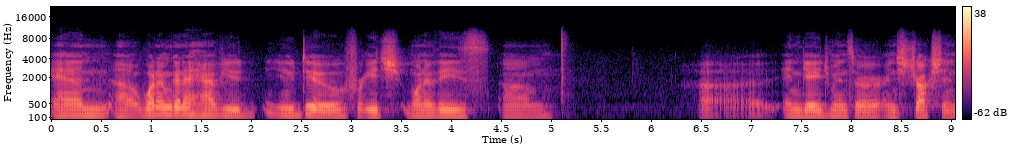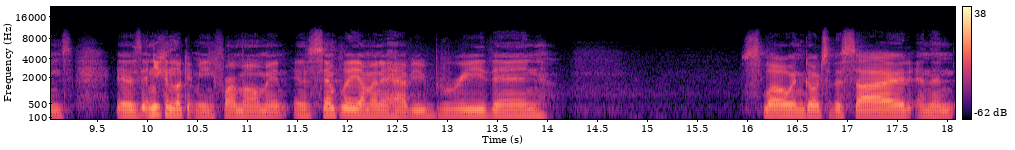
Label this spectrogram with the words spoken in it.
And uh, what I'm going to have you, you do for each one of these um, uh, engagements or instructions is, and you can look at me for a moment, is simply I'm going to have you breathe in slow and go to the side, and then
